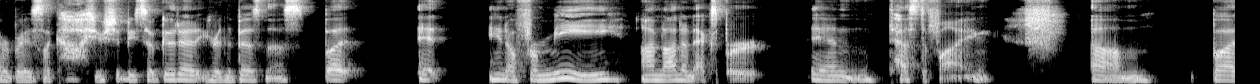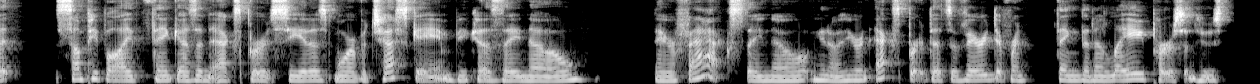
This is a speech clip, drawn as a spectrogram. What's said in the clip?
everybody's like, oh, you should be so good at it. You're in the business. But it, you know, for me, I'm not an expert in testifying. Um, but some people, I think, as an expert, see it as more of a chess game because they know their facts. They know, you know, you're an expert. That's a very different thing than a lay person who's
